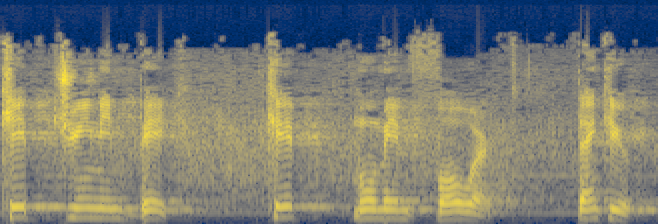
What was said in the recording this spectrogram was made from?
Keep dreaming big. Keep moving forward. Thank you.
